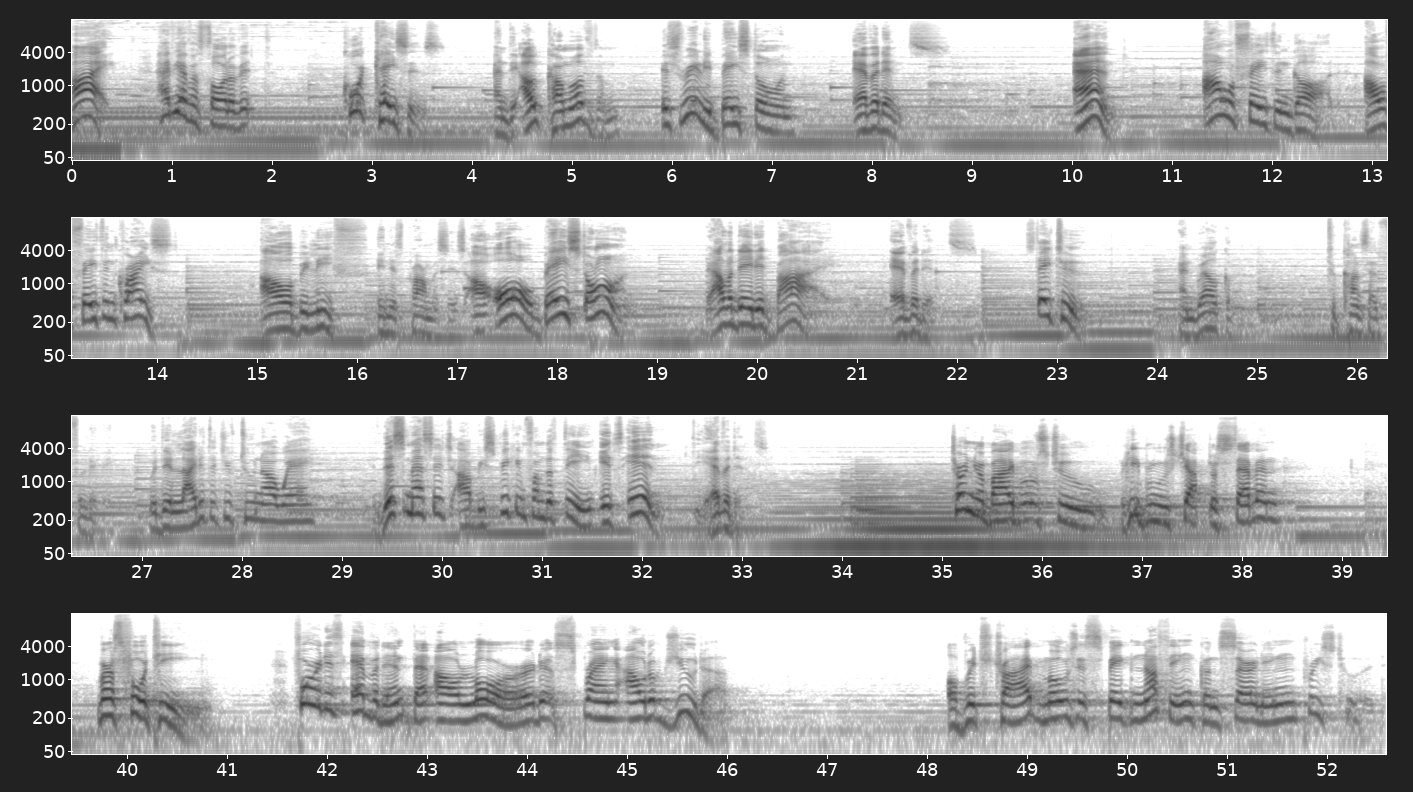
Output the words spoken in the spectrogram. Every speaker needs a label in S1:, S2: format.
S1: Hi, have you ever thought of it? Court cases and the outcome of them is really based on evidence. And our faith in God, our faith in Christ, our belief in His promises are all based on, validated by evidence. Stay tuned and welcome to Concept for Living. We're delighted that you've tuned our way. This message, I'll be speaking from the theme It's in the Evidence. Turn your Bibles to Hebrews chapter 7, verse 14. For it is evident that our Lord sprang out of Judah, of which tribe Moses spake nothing concerning priesthood.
